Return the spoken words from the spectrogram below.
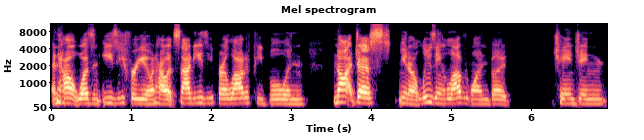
and how it wasn't easy for you and how it's not easy for a lot of people and not just, you know, losing a loved one but changing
